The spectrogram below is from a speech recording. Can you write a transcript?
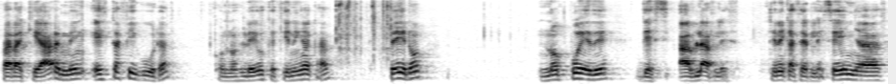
para que armen esta figura con los legos que tienen acá, pero no puede hablarles. Tiene que hacerle señas,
